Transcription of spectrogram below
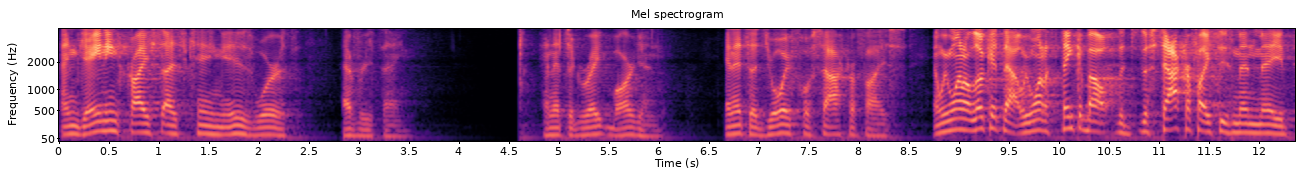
and gaining Christ as king is worth everything. And it's a great bargain. And it's a joyful sacrifice. And we want to look at that. We want to think about the, the sacrifice these men made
